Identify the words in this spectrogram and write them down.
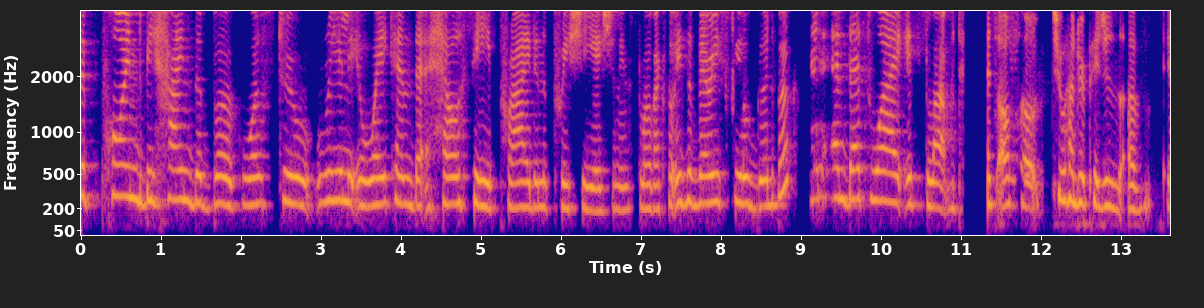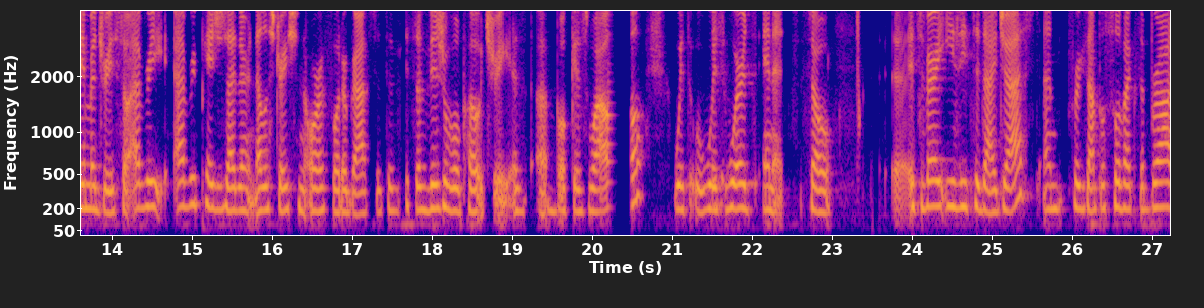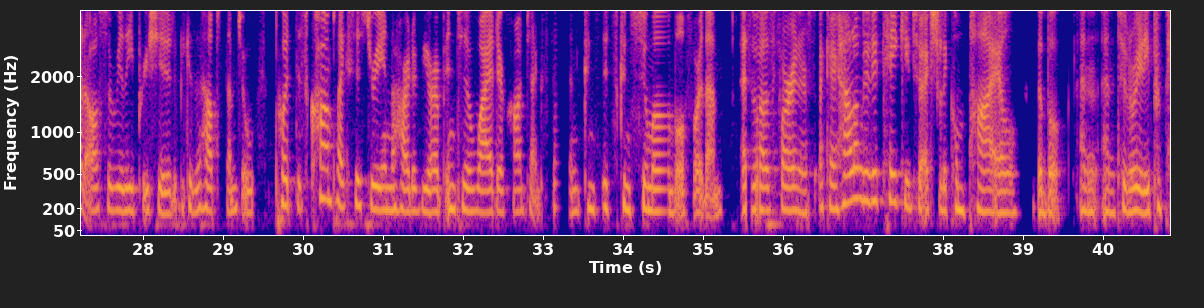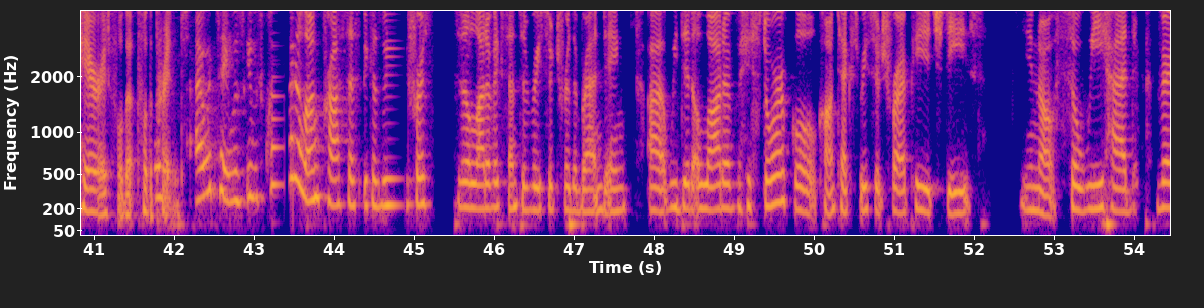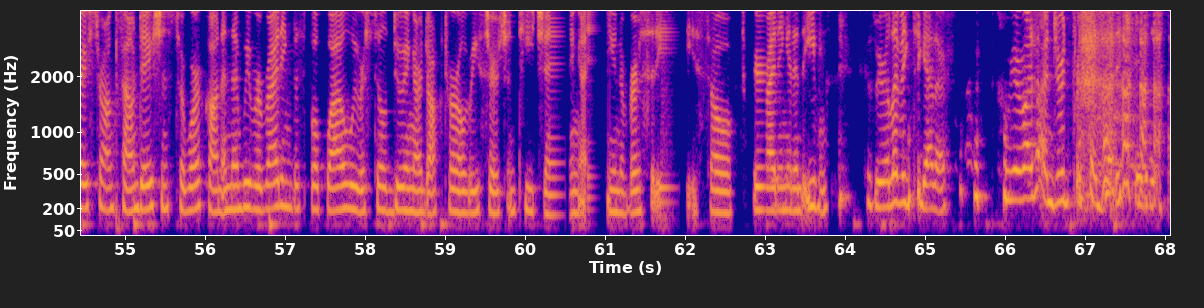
the point behind the book was to really awaken the healthy pride and appreciation in Slovak. So it's a very feel good book, and, and that's why it's loved. It's also 200 pages of imagery. So every every page is either an illustration or a photograph. So it's a it's a visual poetry as a book as well with with words in it. So uh, it's very easy to digest. And for example, Slovaks abroad also really appreciated it because it helps them to put this complex history in the heart of Europe into a wider context and it's consumable for them. As well as foreigners. Okay. How long did it take you to actually compile the book and and to really prepare it for the for the print i would say it was it was quite a long process because we first did a lot of extensive research for the branding. Uh, we did a lot of historical context research for our PhDs you know so we had very strong foundations to work on and then we were writing this book while we were still doing our doctoral research and teaching at university so we were writing it in the evening because we were living together we were 100% dedicated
